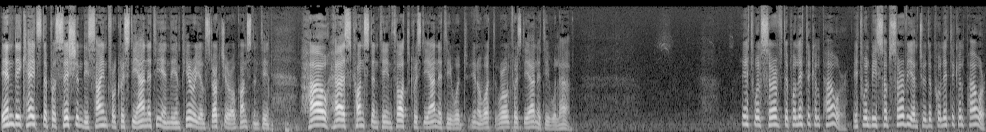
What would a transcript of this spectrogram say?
indicates the position designed for Christianity in the imperial structure of Constantine. How has Constantine thought Christianity would, you know, what role Christianity will have? It will serve the political power. It will be subservient to the political power.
